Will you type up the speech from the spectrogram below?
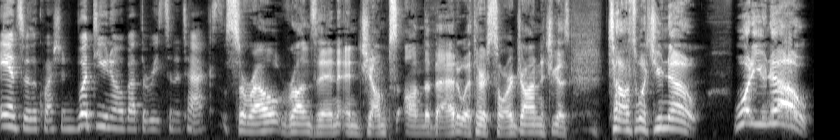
Answer the question. What do you know about the recent attacks? Sorel runs in and jumps on the bed with her sword drawn, and she goes, "Tell us what you know. What do you know?"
